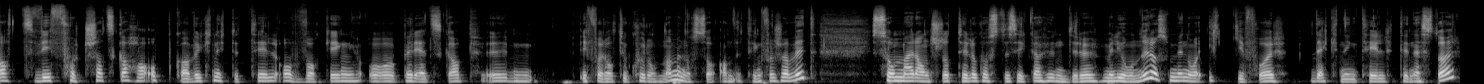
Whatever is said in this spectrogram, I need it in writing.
at vi fortsatt skal ha oppgaver knyttet til overvåking og beredskap um, i forhold til korona, men også andre ting, for så vidt, som er anslått til å koste ca. 100 millioner, og som vi nå ikke får dekning til til neste år.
